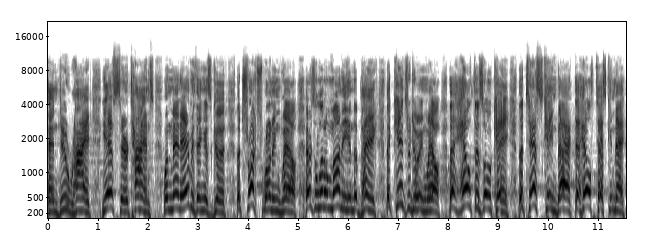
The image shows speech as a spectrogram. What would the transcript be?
and do right, yes, there are times when, man, everything is good. The truck's running well, there's a little money in the bank, the kids are doing well, the health is okay, the test came back, the health test came back,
